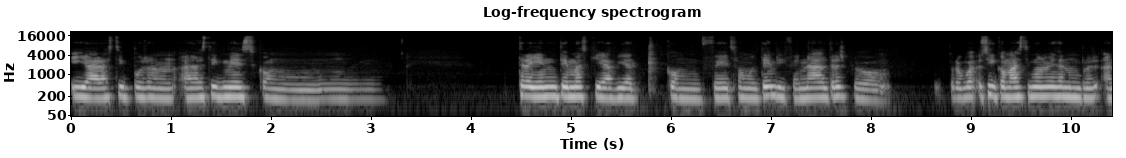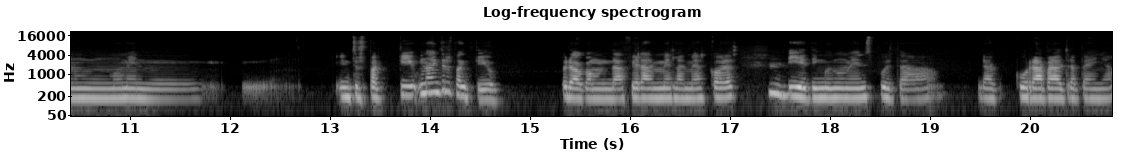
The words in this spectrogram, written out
I ara estic posant, ara estic més com traient temes que ja havia com fet fa molt temps i fent altres, però, però bueno, sí, com ara estic molt més en un, en un moment introspectiu, no introspectiu, però com de fer les, més les meves coses Mm. i he tingut moments pues, de, de currar per altra penya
